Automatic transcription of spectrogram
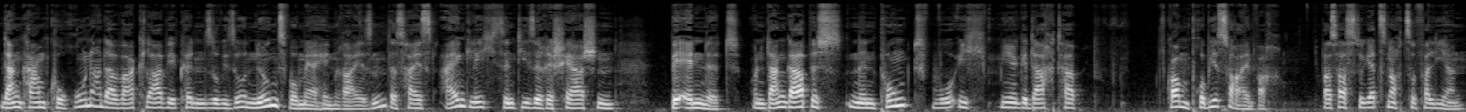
Dann kam Corona, da war klar, wir können sowieso nirgendwo mehr hinreisen. Das heißt, eigentlich sind diese Recherchen beendet. Und dann gab es einen Punkt, wo ich mir gedacht habe, komm, probier's doch einfach. Was hast du jetzt noch zu verlieren?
